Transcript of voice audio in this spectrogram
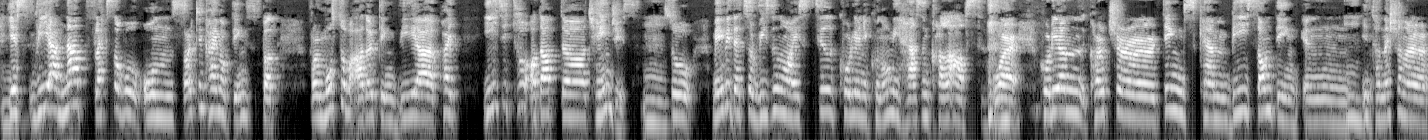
Mm-hmm. Yes, we are not flexible on certain kind of things, but for most of other things, we are quite easy to adopt the changes. Mm. So maybe that's a reason why still Korean economy hasn't collapsed, or Korean culture things can be something in mm. international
